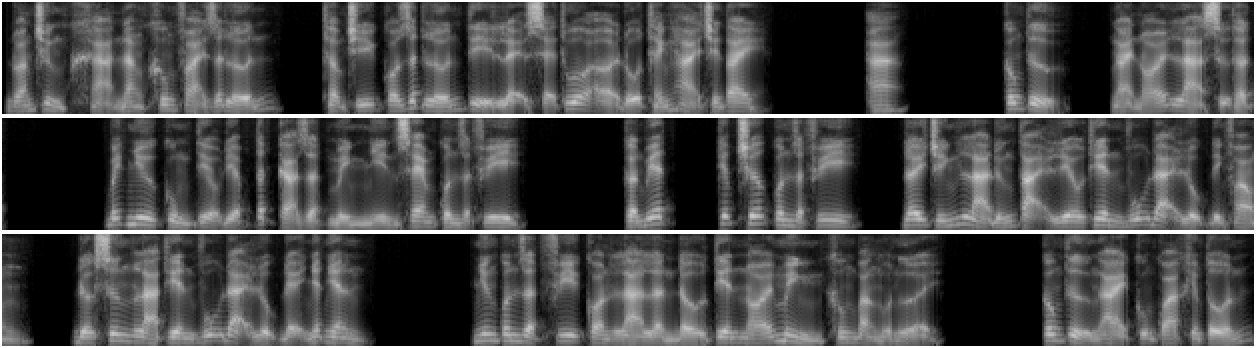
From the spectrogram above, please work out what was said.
đoán chừng khả năng không phải rất lớn, thậm chí có rất lớn tỷ lệ sẽ thua ở đỗ thánh hải trên tay. A, công tử, ngài nói là sự thật. Bích như cùng tiểu điệp tất cả giật mình nhìn xem quân giật phi. Cần biết, kiếp trước quân giật phi, đây chính là đứng tại liêu thiên vũ đại lục đình phong, được xưng là thiên vũ đại lục đệ nhất nhân. Nhưng quân giật phi còn là lần đầu tiên nói mình không bằng một người. Công tử ngài cũng quá khiêm tốn,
